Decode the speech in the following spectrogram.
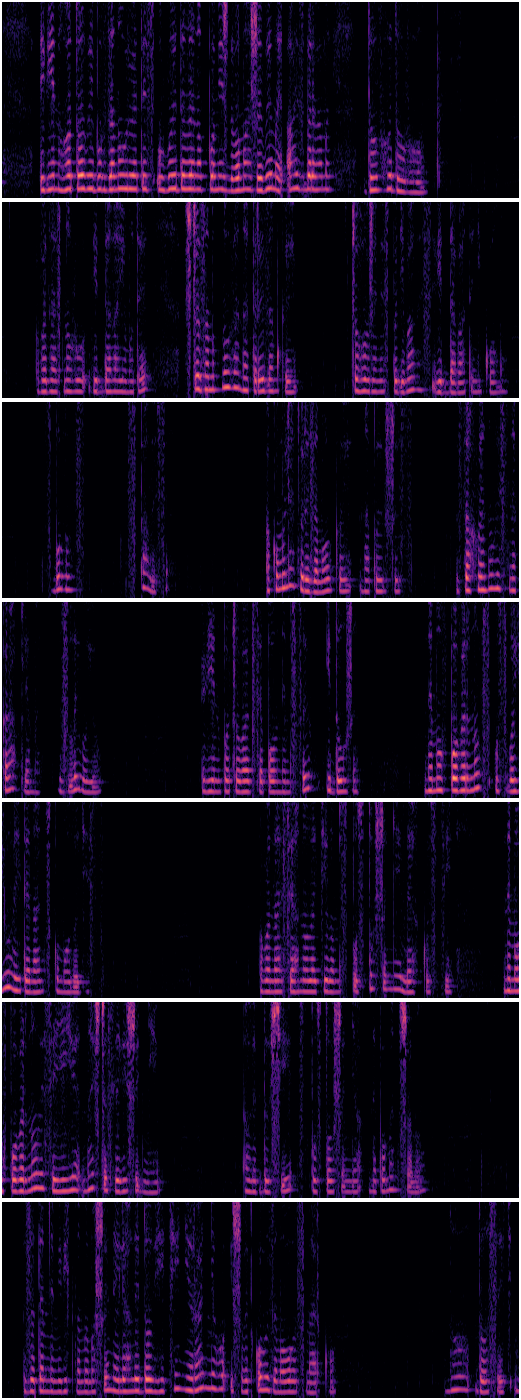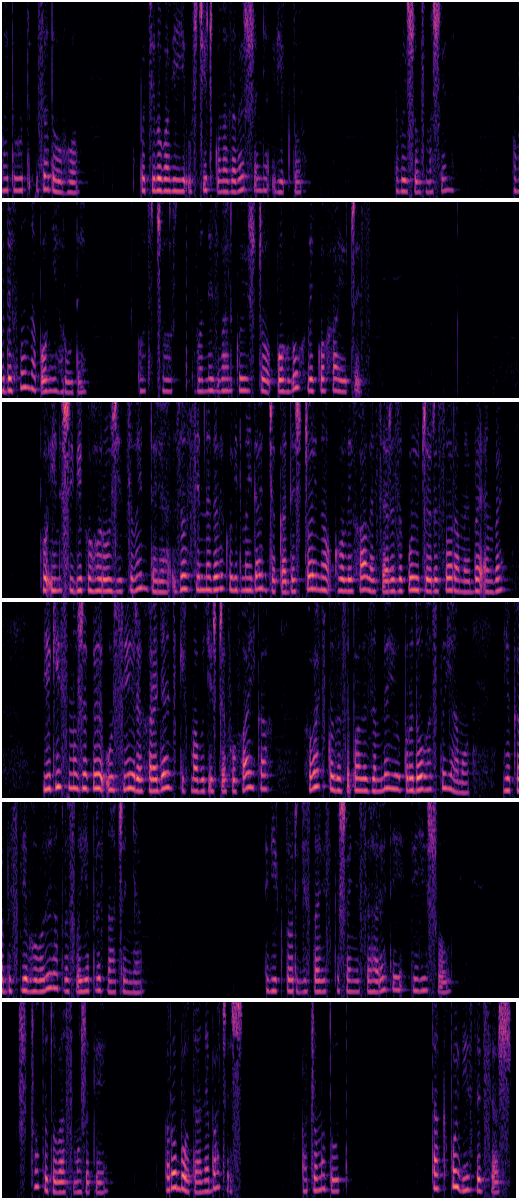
він готовий був занурюватись у видолинок поміж двома живими айсбергами довго-довго. Вона знову віддала йому те, що замкнула на три замки, чого вже не сподівалась віддавати нікому. Збулось, сталося. Акумулятори замовкли, напившись захлинулись не краплями, зливою. Він почувався повним сил і дуже, немов повернувся у свою лейтенантську молодість. Вона сягнула тілом спустошення й легкості, немов повернулися її найщасливіші дні. Але в душі спустошення не поменшало. За темними вікнами машини лягли довгі тіні раннього і швидкого зимового смерку. Ну, досить, ми тут задовго. Поцілував її у щічку на завершення Віктор. Вийшов з машини, вдихнув на повні груди. От чорт, вони з валькою що, поглухли, кохаючись. По інший бік огорожі цвинтаря, зовсім недалеко від майданчика, де щойно колихалася, ризикуючи ресорами БМВ, якісь мужики у сірих, радянських, мабуть, іще фуфайках, Хвацько засипали землею продовга стояму, яка без слів говорила про своє призначення. Віктор дістав із кишені сигарети підійшов. Що тут у вас, мужики? Робота, не бачиш? А чому тут? Так повісився ж.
